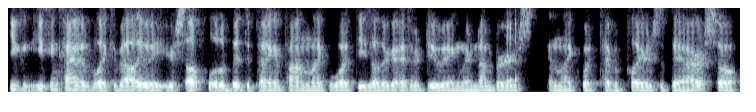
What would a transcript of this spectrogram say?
you can you can kind of like evaluate yourself a little bit depending upon like what these other guys are doing, their numbers, and like what type of players that they are. So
